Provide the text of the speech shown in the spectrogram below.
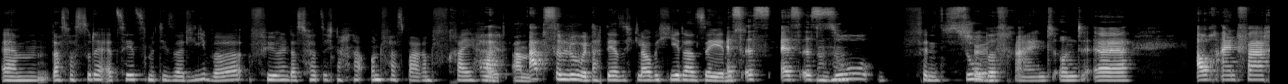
ähm, das, was du da erzählst mit dieser Liebe fühlen, das hört sich nach einer unfassbaren Freiheit ja, an. Absolut. Nach der sich, glaube ich, jeder sehnt. Es ist, es ist mhm. so, so schön. befreiend und äh, auch einfach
